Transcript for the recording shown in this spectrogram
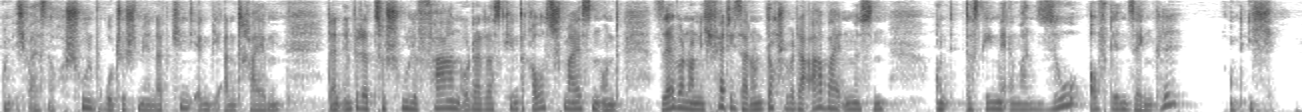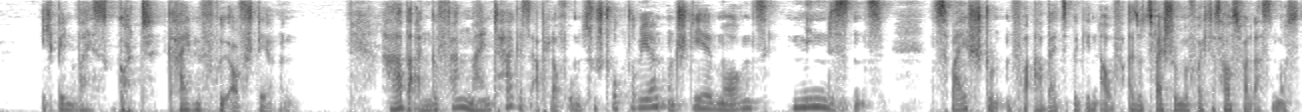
Und ich weiß noch, Schulbrote schmieren, das Kind irgendwie antreiben, dann entweder zur Schule fahren oder das Kind rausschmeißen und selber noch nicht fertig sein und doch schon wieder arbeiten müssen. Und das ging mir irgendwann so auf den Senkel. Und ich, ich bin, weiß Gott, keine Frühaufsteherin habe angefangen, meinen Tagesablauf umzustrukturieren und stehe morgens mindestens zwei Stunden vor Arbeitsbeginn auf, also zwei Stunden bevor ich das Haus verlassen muss,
